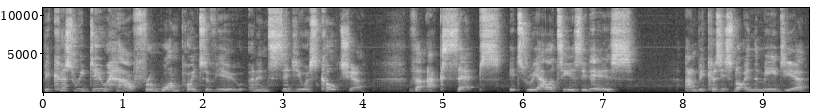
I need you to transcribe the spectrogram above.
because we do have, from one point of view, an insidious culture that accepts its reality as it is, and because it's not in the media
